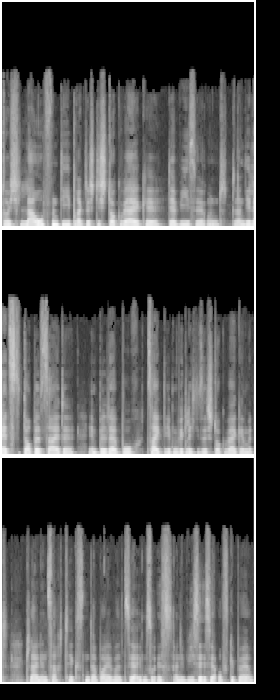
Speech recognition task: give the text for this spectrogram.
durchlaufen die praktisch die Stockwerke der Wiese. Und dann die letzte Doppelseite im Bilderbuch zeigt eben wirklich diese Stockwerke mit kleinen Sachtexten dabei, weil es ja eben so ist. Eine Wiese ist ja aufgebaut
